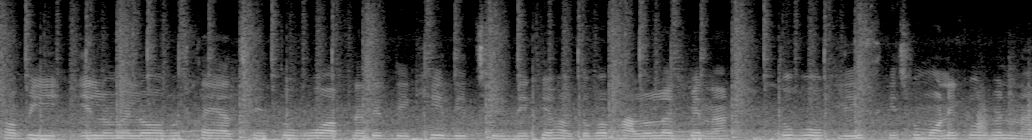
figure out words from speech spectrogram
সবই এলোমেলো অবস্থায় আছে। তবুও আপনাদের দেখিয়ে দিচ্ছি। দেখে হয়তো বা ভালো লাগবে না। তবুও প্লিজ কিছু মনে করবেন না।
